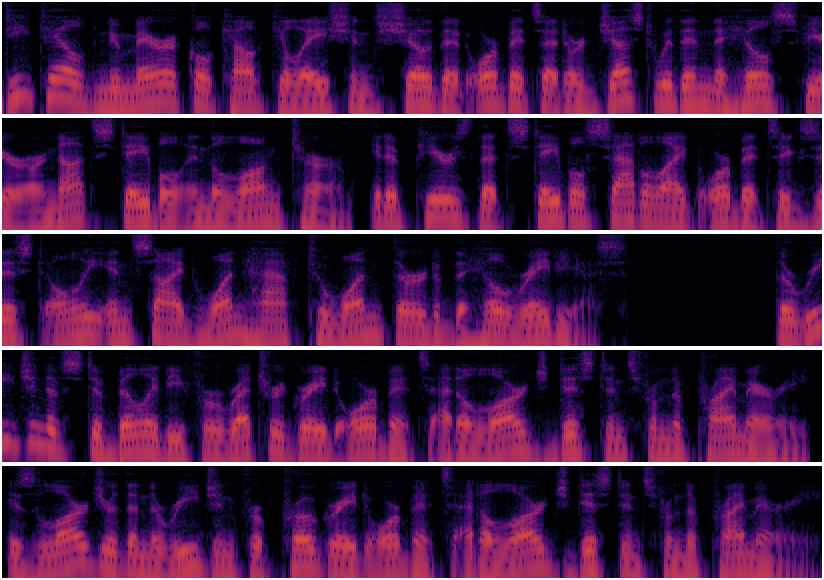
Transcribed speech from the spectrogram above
Detailed numerical calculations show that orbits at or just within the Hill sphere are not stable in the long term. It appears that stable satellite orbits exist only inside one half to one third of the Hill radius. The region of stability for retrograde orbits at a large distance from the primary, is larger than the region for prograde orbits at a large distance from the primary.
